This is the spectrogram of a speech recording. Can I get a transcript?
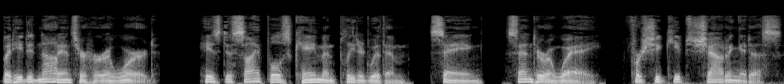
But he did not answer her a word. His disciples came and pleaded with him, saying, Send her away, for she keeps shouting at us.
